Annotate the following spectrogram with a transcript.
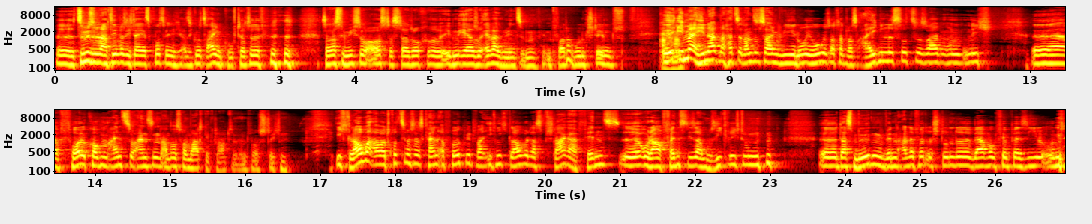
äh, zumindest nach dem, was ich da jetzt kurz, wenn ich, als ich kurz reingeguckt hatte, sah das für mich so aus, dass da doch äh, eben eher so Evergreens im, im Vordergrund stehen. Äh, immerhin hat man hat sie dann sozusagen, wie Lojo gesagt hat, was eigenes sozusagen und nicht äh, vollkommen eins zu eins in ein anderes Format geklaut, in Anführungsstrichen. Ich glaube aber trotzdem, dass das kein Erfolg wird, weil ich nicht glaube, dass Schlagerfans äh, oder auch Fans dieser Musikrichtung äh, das mögen, wenn alle Viertelstunde Werbung für Persil und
